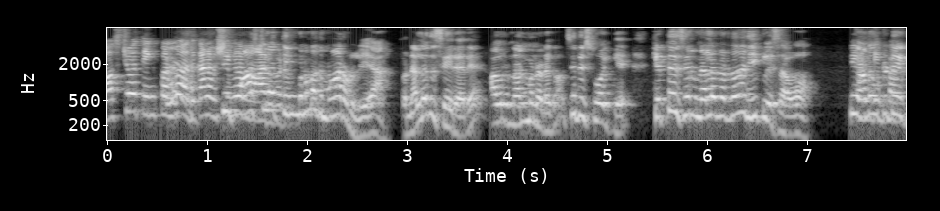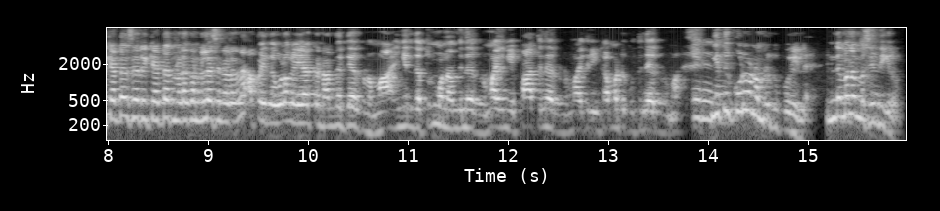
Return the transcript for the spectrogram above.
பாசிட்டிவா திங்க் பண்ணும்போது அதுக்கான விஷயங்கள் மாறுபடும். திங்க் பண்ணும்போது அது மாறும் இல்லையா? இப்ப நல்லது செய்யறாரு அவருக்கு நன்மை நடக்கும். சரி ஓகே கெட்டது சரி நல்லது நடந்தா ஈக்குவலைஸ் ஆகும். நீ அதை. விட்டுட்டு கெட்ட சரி கெட்டது நடக்கும் நல்ல சரி நடக்கும். அப்ப இந்த உலகம் ஏற்க நடந்துட்டே இருக்கணுமா? இங்க இந்த துன்பம் நடந்துட்டே இருக்கணுமா? இது பார்த்துட்டே இருக்கணுமா? இது கமெண்ட் குத்துனே இருக்கணுமா? இது கூட நம்மளுக்கு புரியல. இந்த மாதிரி நம்ம சிந்திக்கிறோம்.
